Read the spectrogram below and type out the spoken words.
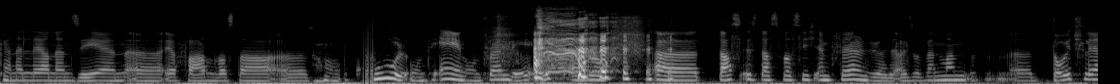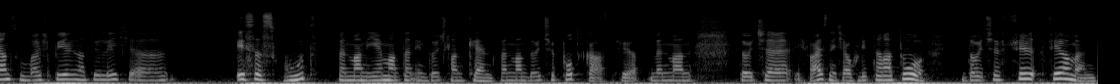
kennenlernen, sehen, äh, erfahren, was da äh, so cool und in und trendy ist. Also äh, das ist das, was ich empfehlen würde. Also wenn man äh, Deutsch lernt zum Beispiel, natürlich äh, ist es gut, wenn man jemanden in Deutschland kennt, wenn man deutsche Podcasts hört, wenn man deutsche, ich weiß nicht, auch Literatur, deutsche Fil Firmen,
